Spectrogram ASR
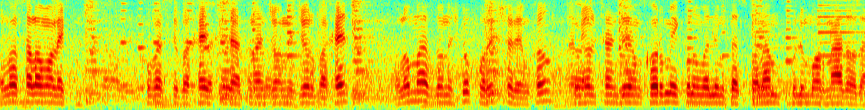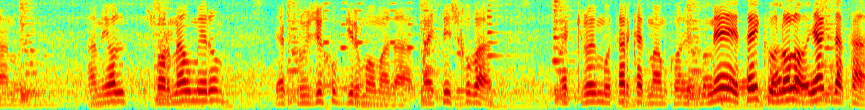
الله سلام علیکم. خوب هستی؟ بخیر. حتما جان جور بخیر. حالا ما از دانشگاه فارغ شدیم خب؟ امیال چند جایم کار می‌کنم ولی متاسفانه پول ما نداده هنوز. امیال شارنو میرم. یک پروژه خوب گیرم آمده. پیسش خوب است. یک کرای موتر هم کاری نه سیکو لالا یک دقیقه.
